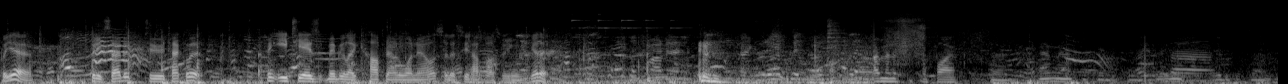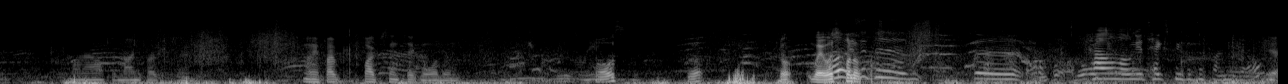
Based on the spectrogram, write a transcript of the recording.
But yeah, pretty excited to tackle it. I think ETA is maybe like half an hour to one hour, so let's see how fast we can get it. Five minutes for five percent. Ten minutes for eighty percent. One hour for ninety-five percent. I mean, five five percent take more than. Pause. What? Oh, wait, what's oh, one is of it the, the how long it takes people to find the bell? Yeah.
